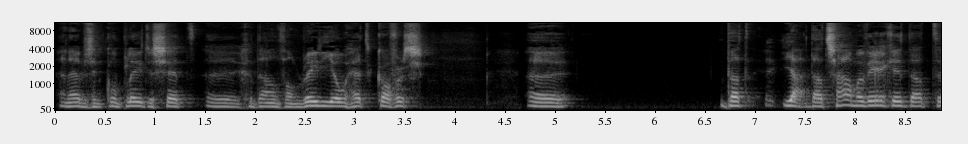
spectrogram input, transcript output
En hebben ze een complete set gedaan van Radiohead covers. dat, ja, dat samenwerken, dat,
